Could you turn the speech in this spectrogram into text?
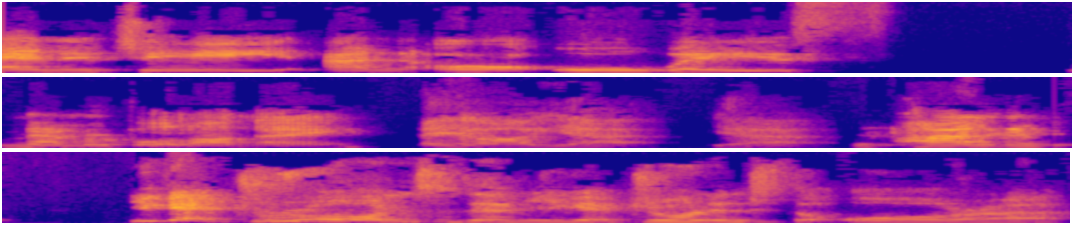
energy and are always memorable, aren't they? They are, yeah, yeah. They're kind of you get drawn to them. You get drawn into the aura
